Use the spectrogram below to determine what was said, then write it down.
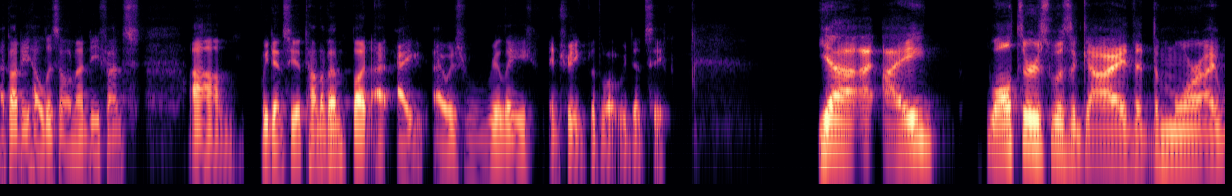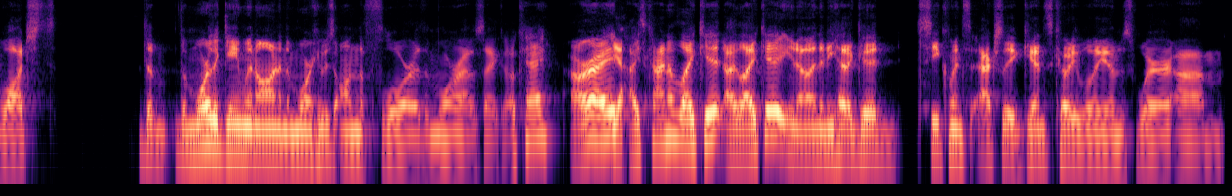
I thought he held his own on defense. Um, we didn't see a ton of him, but I, I, I was really intrigued with what we did see. Yeah, I, I Walters was a guy that the more I watched the the more the game went on and the more he was on the floor, the more I was like, okay, all right, yeah. I kind of like it. I like it, you know. And then he had a good sequence actually against Cody Williams where um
